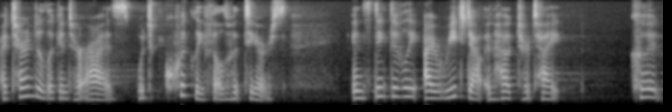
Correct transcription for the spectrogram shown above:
I turned to look into her eyes, which quickly filled with tears. Instinctively, I reached out and hugged her tight. Could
